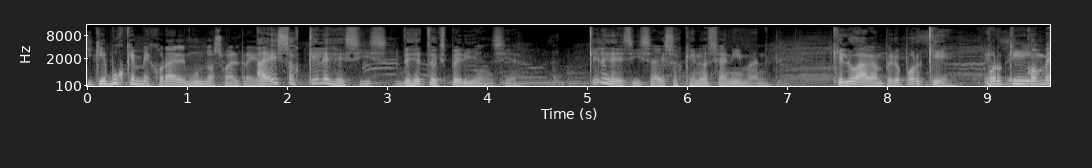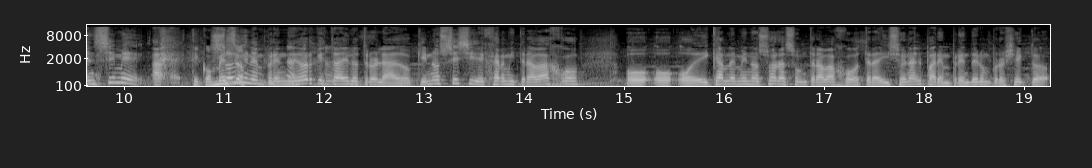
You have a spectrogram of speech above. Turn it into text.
y que busquen mejorar el mundo a su alrededor. ¿A esos qué les decís desde tu experiencia? ¿Qué les decís a esos que no se animan? Que lo hagan, pero ¿por qué? Porque- Este, Convenceme. a- ¿Te convenzo? Soy un emprendedor que está del otro lado, que no sé si dejar mi trabajo o, o- o dedicarle menos horas a un trabajo tradicional para emprender un proyecto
